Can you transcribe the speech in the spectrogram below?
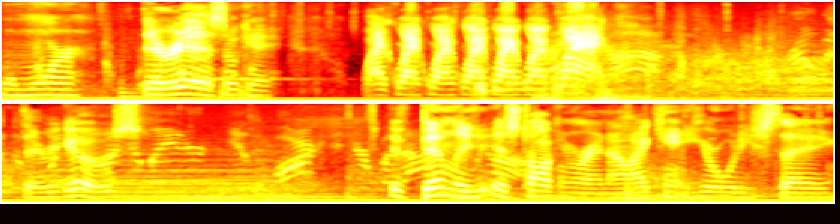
One more. There it is. Okay. Whack, whack, whack, whack, whack, whack, whack. There he goes. If Bentley is talking right now, I can't hear what he's saying.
